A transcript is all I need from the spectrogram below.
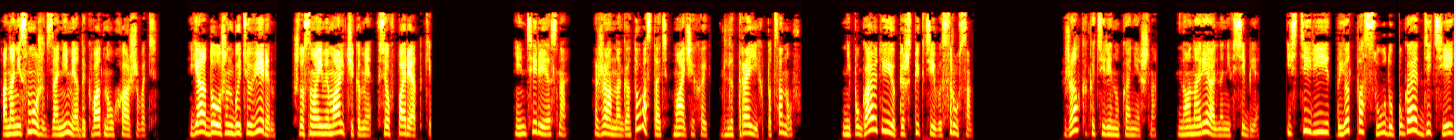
она не сможет за ними адекватно ухаживать. Я должен быть уверен, что с моими мальчиками все в порядке. Интересно, Жанна готова стать мачехой для троих пацанов? Не пугают ее перспективы с Русом? Жалко Катерину, конечно, но она реально не в себе. Истерит, бьет посуду, пугает детей,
